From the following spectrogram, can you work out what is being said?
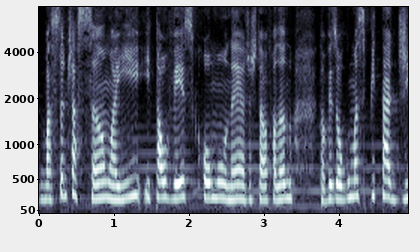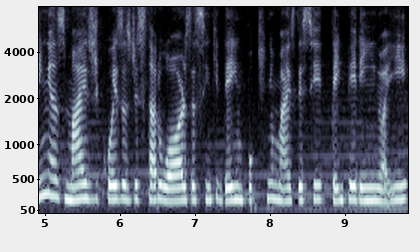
bastante ação aí e talvez, como né, a gente estava falando, talvez algumas pitadinhas mais de coisas de Star Wars, assim, que deem um pouquinho mais desse temperinho aí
